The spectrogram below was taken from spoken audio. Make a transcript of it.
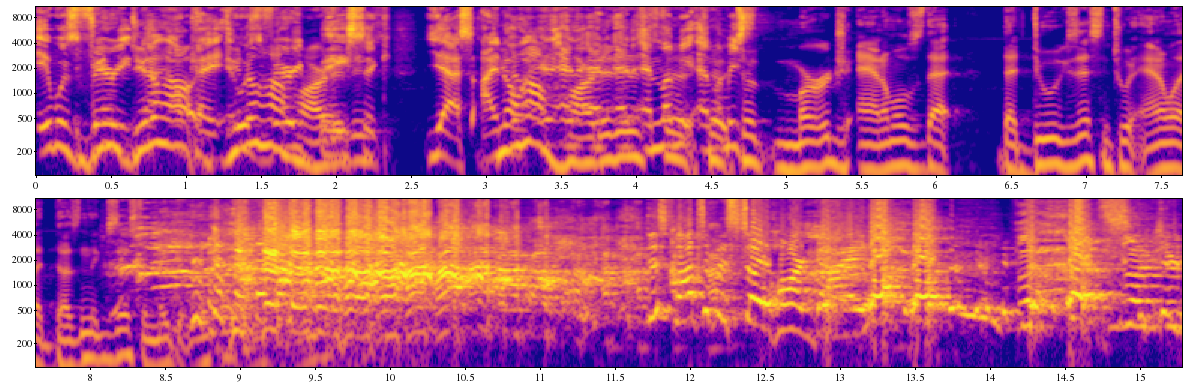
it was very do you know how- okay. do you it was know how very hard it basic. is? Yes, I You know. know how and, and- hard and, it and, is let to, me and let me to, to merge animals that that do exist into an animal that doesn't exist and make it look like This concept is so hard, guys. That's such a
